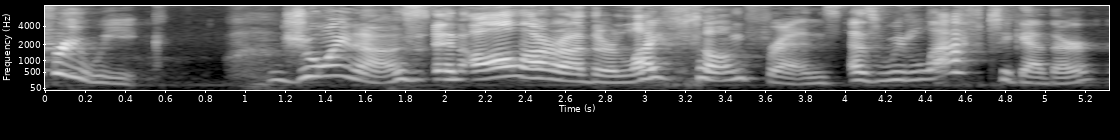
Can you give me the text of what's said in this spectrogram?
Every week, join us and all our other lifelong friends as we laugh together,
